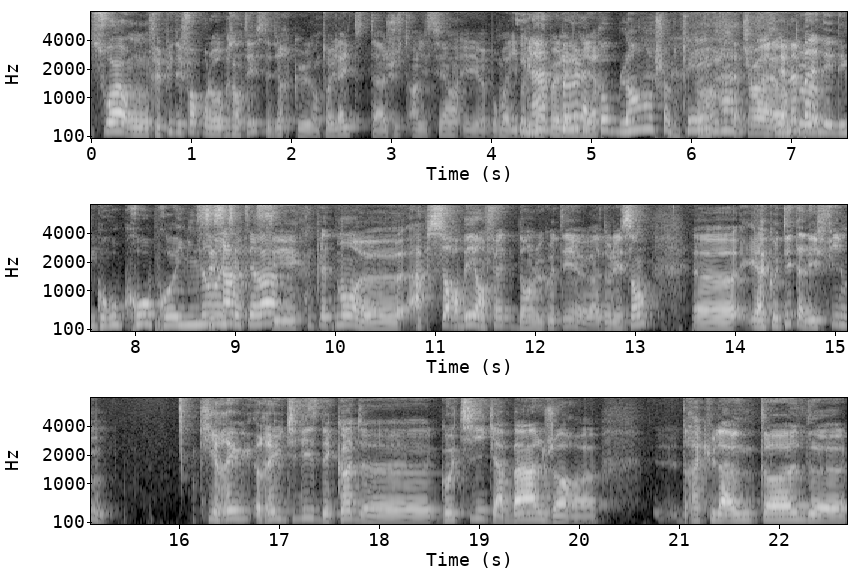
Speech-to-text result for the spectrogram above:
soit on fait plus d'efforts pour le représenter, c'est-à-dire que dans Twilight, t'as juste un lycéen et euh, bon bah il Il brille a un peu à la lumière. peau blanche, ok. Voilà, tu vois, Il a même peu- pas des, des gros crocs proéminents, ça, etc. c'est complètement euh, absorbé en fait dans le côté adolescent. Et à côté, t'as des films qui ré- réutilisent des codes gothiques à balles, genre Dracula Untold, euh,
